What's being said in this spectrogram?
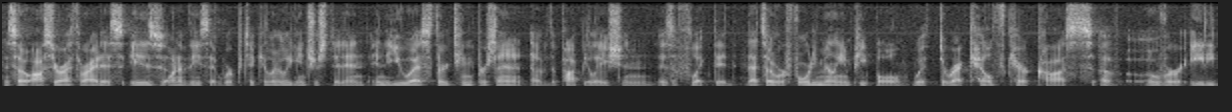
And so, osteoarthritis is one of these that we're particularly interested in. In the US, 13% of the population is afflicted. That's over 40 million people with direct health care costs of over $80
